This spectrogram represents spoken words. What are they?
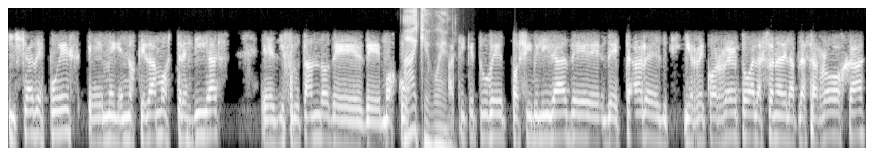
y ya después eh, nos quedamos tres días eh, disfrutando de, de Moscú. Ay, qué bueno. Así que tuve posibilidad de, de estar eh, y recorrer toda la zona de la Plaza Roja.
